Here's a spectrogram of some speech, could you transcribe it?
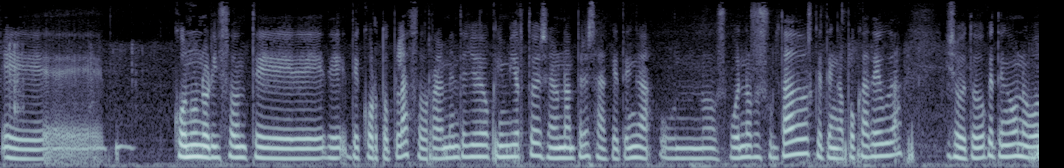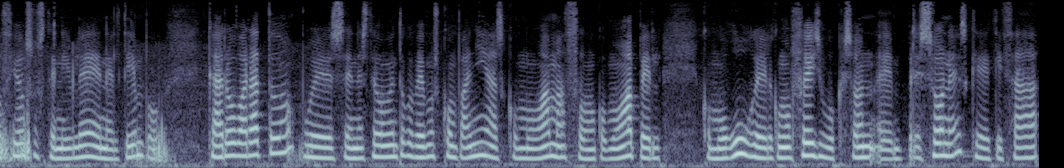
eh, con un horizonte de, corto plazo. Realmente yo lo que invierto es en una empresa que tenga unos buenos resultados, que tenga poca deuda y sobre todo que tenga un negocio sostenible en el tiempo. Caro o barato, pues en este momento que vemos compañías como Amazon, como Apple, como Google, como Facebook, que son empresones que quizá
